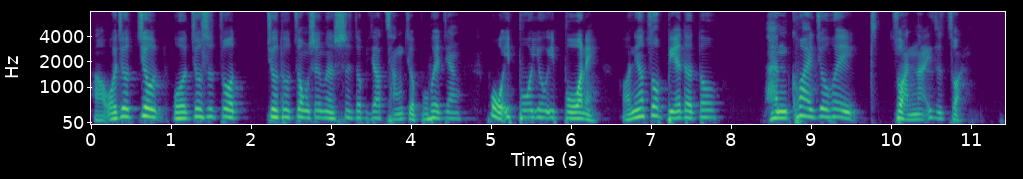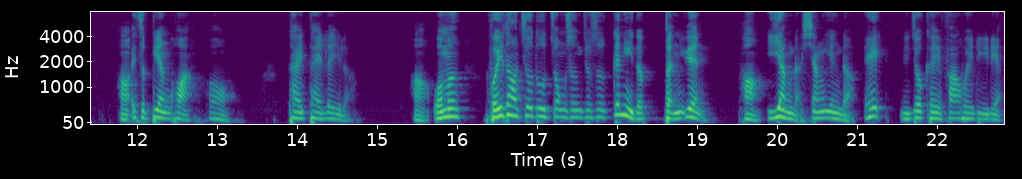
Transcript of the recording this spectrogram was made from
啊，我就就我就是做救度众生的事都比较长久，不会这样我一波又一波呢。哦，你要做别的都很快就会 转呐，一直转，好，一直变化哦，太太累了。好，我们回到救度众生，就是跟你的本愿哈一样的，相应的，哎，你就可以发挥力量。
